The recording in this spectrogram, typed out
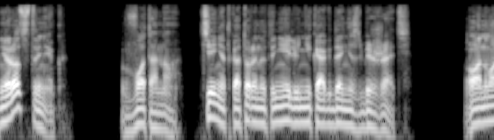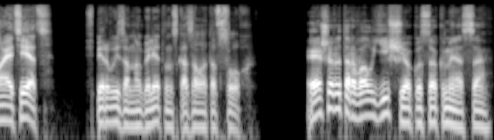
не родственник?» Вот оно, тень, от которой Натаниэлю никогда не сбежать. «Он мой отец!» Впервые за много лет он сказал это вслух. Эшер оторвал еще кусок мяса.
